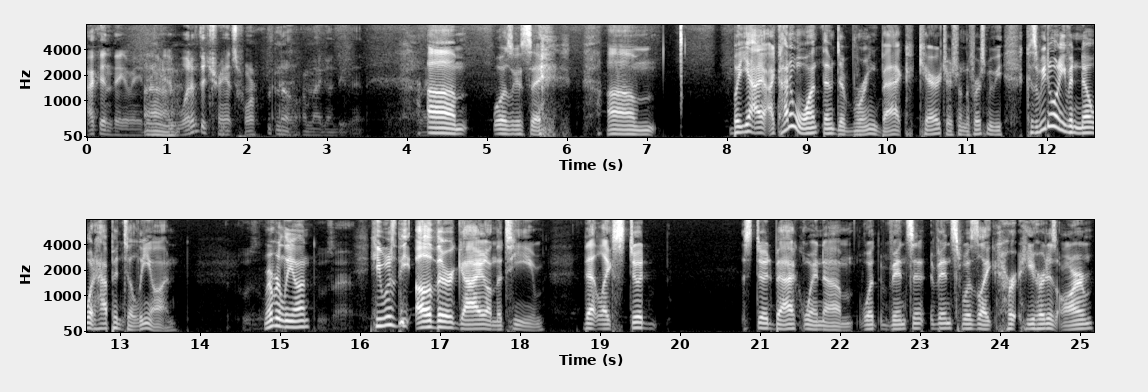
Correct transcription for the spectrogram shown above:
I couldn't think of anything. Uh. what if the transform? No, I'm not gonna do that. Um, what was I gonna say? Um, but yeah, I, I kind of want them to bring back characters from the first movie because we don't even know what happened to Leon. Remember Leon? Who's that? He was the other guy on the team that like stood stood back when um what Vincent Vince was like hurt he hurt his arm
